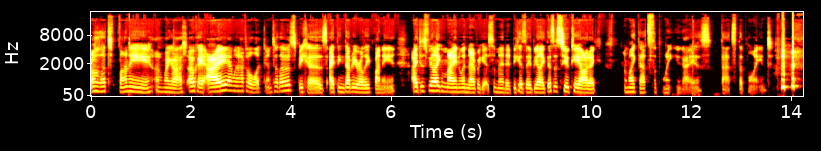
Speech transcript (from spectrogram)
Oh, that's funny. Oh my gosh. Okay, I am gonna have to look into those because I think that'd be really funny. I just feel like mine would never get submitted because they'd be like, "This is too chaotic." I'm like, "That's the point, you guys. That's the point."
